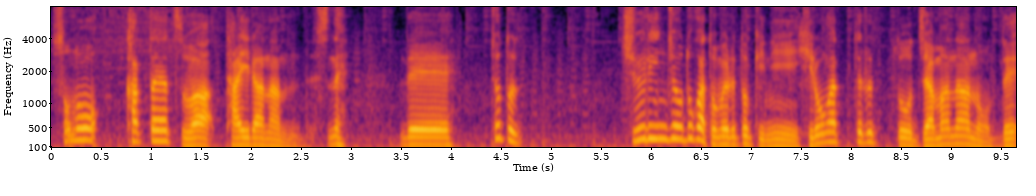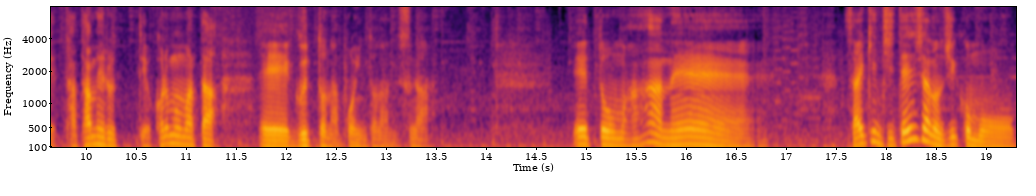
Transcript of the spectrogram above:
その買ったやつは平らなんですね。でちょっと駐輪場とか止める時に広がってると邪魔なので畳めるっていうこれもまた、えー、グッドなポイントなんですが。えっ、とまあね最近自転車の事故も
